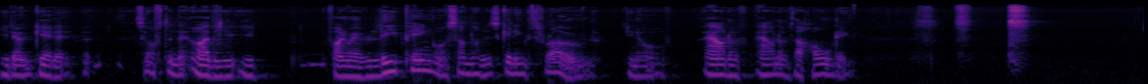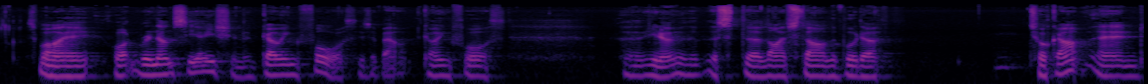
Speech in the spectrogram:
you don't get it. But it's often that either you, you find a way of leaping or sometimes it's getting thrown, you know, out of out of the holding. That's why what renunciation and going forth is about. Going forth, uh, you know, the, the, the, lifestyle the Buddha took up, and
